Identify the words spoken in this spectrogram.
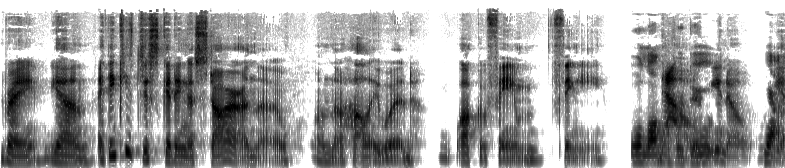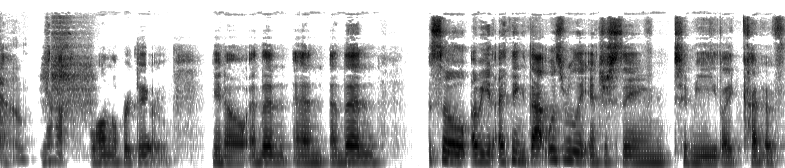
right. Yeah. I think he's just getting a star on the on the Hollywood Walk of Fame thingy. Well, long now, overdue. you know. Yeah. Yeah. yeah long overdue you know and then and and then so i mean i think that was really interesting to me like kind of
